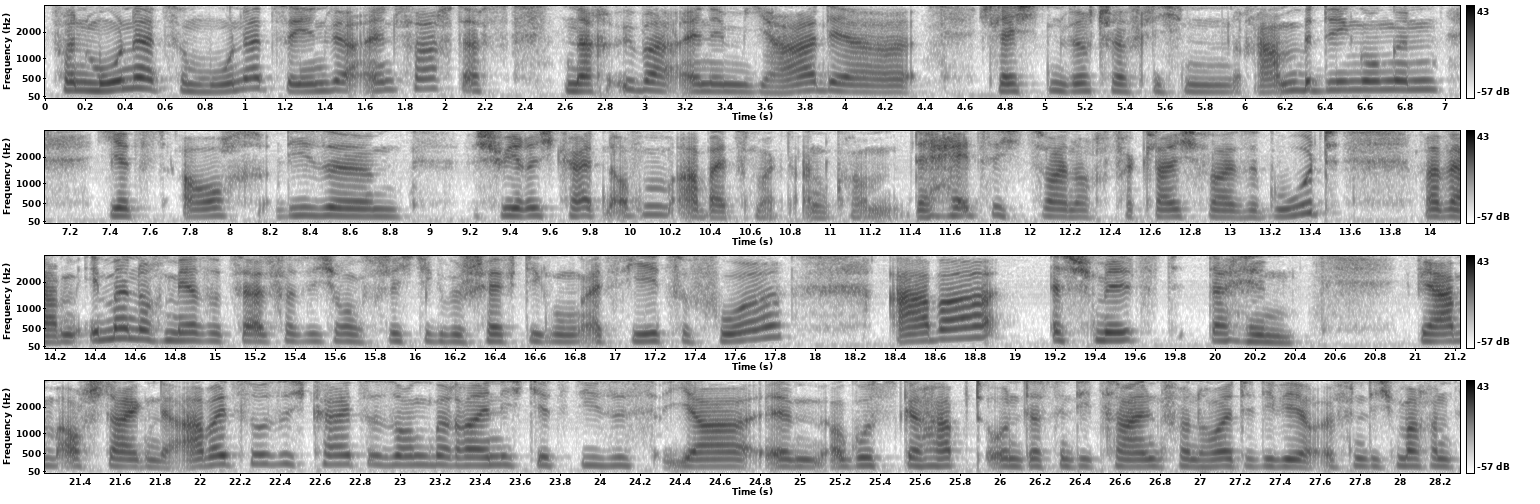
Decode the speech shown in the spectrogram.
Von Monat zu Monat sehen wir einfach, dass nach über einem Jahr der schlechten wirtschaftlichen Rahmenbedingungen jetzt auch diese Schwierigkeiten auf dem Arbeitsmarkt ankommen. Der hält sich zwar noch vergleichsweise gut, weil wir haben immer noch mehr sozialversicherungspflichtige Beschäftigung als je zuvor, aber es schmilzt dahin. Wir haben auch steigende Arbeitslosigkeit saisonbereinigt jetzt dieses Jahr im August gehabt und das sind die Zahlen von heute, die wir öffentlich machen.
